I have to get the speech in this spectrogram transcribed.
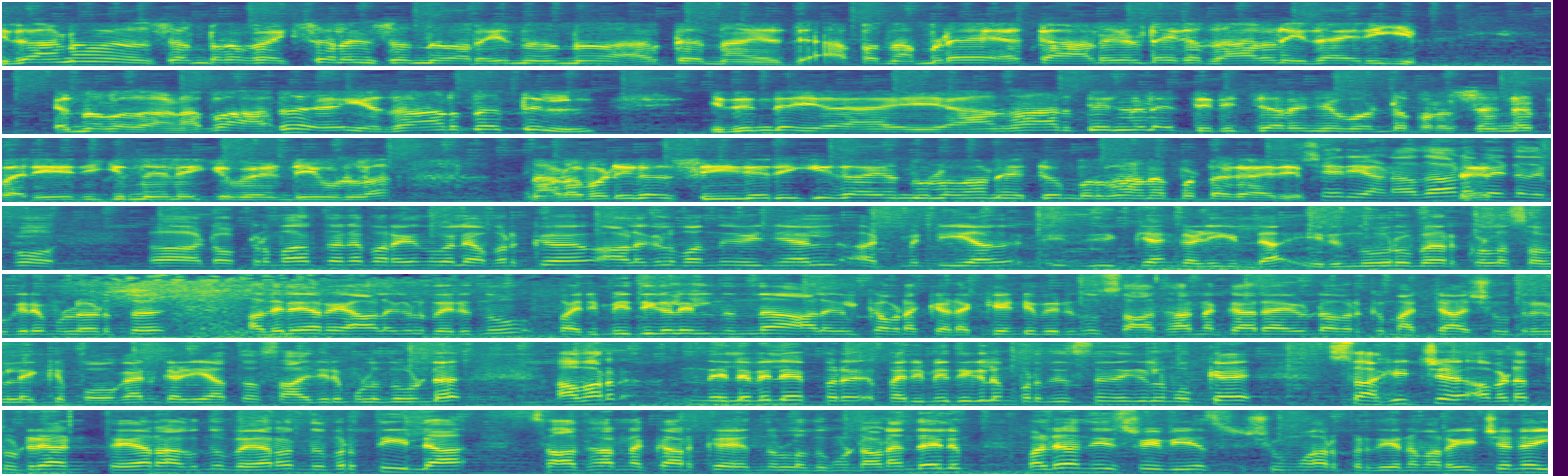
ഇതാണ് സെന്റർ ഓഫ് എക്സലൻസ് എന്ന് പറയുന്നതെന്ന് ആൾക്ക് അപ്പൊ നമ്മുടെ ഒക്കെ ആളുകളുടെയൊക്കെ ധാരണ ഇതായിരിക്കും എന്നുള്ളതാണ്. അപ്പൊ അത് യഥാർത്ഥത്തിൽ ഇതിന്റെ യാഥാർത്ഥ്യങ്ങളെ തിരിച്ചറിഞ്ഞുകൊണ്ട് പ്രശ്നങ്ങൾ പരിഹരിക്കുന്നതിലേക്ക് വേണ്ടിയുള്ള നടപടികൾ സ്വീകരിക്കുക എന്നുള്ളതാണ് ഏറ്റവും പ്രധാനപ്പെട്ട കാര്യം. ശരിയാണ്. അതാണ് വേണ്ടത്. ഇപ്പോ ഡോക്ടർമാർ തന്നെ പറയുന്ന പോലെ അവർക്ക് ആളുകൾ വന്നു കഴിഞ്ഞാൽ അഡ്മിറ്റ് ചെയ്യാതിരിക്കാൻ കഴിയില്ല. ഇരുന്നൂറ് പേർക്കുള്ള സൗകര്യമുള്ളിടത്ത് അതിലേറെ ആളുകൾ വരുന്നു. പരിമിതികളിൽ നിന്ന് ആളുകൾക്ക് അവിടെ കിടക്കേണ്ടി വരുന്നു. സാധാരണക്കാരായതുകൊണ്ട് അവർക്ക് മറ്റ് ആശുപത്രികളിലേക്ക് പോകാൻ കഴിയാത്ത സാഹചര്യമുള്ളതുകൊണ്ട് അവർ നിലവിലെ പരിമിതികളും പ്രതിസന്ധികളും ഒക്കെ സഹിച്ച് അവിടെ തുടരാൻ തയ്യാറാകുന്നു. വേറെ നിവൃത്തിയില്ല സാധാരണക്കാർക്ക് എന്നുള്ളത് കൊണ്ടാണ് എന്തായാലും വളരെ നന്ദി ശ്രീ വി എസ് ശിവകുമാർ പ്രതികരണം അറിയിച്ചതിന്.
